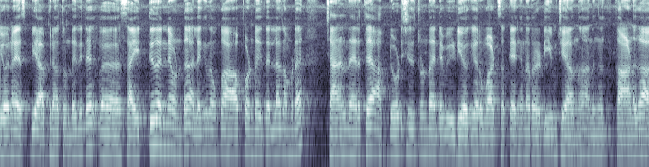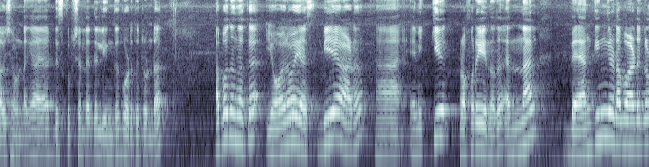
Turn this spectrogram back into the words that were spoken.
യോനോ എസ് ബി ആപ്പിനകത്തുണ്ട് ഇതിന്റെ സൈറ്റ് തന്നെ ഉണ്ട്. അല്ലെങ്കിൽ നമുക്ക് ആപ്പുണ്ട് ഇതെല്ലാം നമ്മുടെ ചാനൽ നേരത്തെ അപ്ലോഡ് ചെയ്തിട്ടുണ്ട്. അതിന്റെ വീഡിയോ ഒക്കെ റിവാർഡ്സ് ഒക്കെ എങ്ങനെ റെഡീം ചെയ്യാമെന്ന് നിങ്ങൾക്ക് കാണുക ആവശ്യമുണ്ടെങ്കിൽ ഡിസ്ക്രിപ്ഷനിൽ എന്റെ ലിങ്ക് കൊടുത്തിട്ടുണ്ട്. അപ്പോൾ നിങ്ങൾക്ക് യോനോ എസ് ബി ഐ ആണ് എനിക്ക് പ്രിഫർ ചെയ്യുന്നത്. എന്നാൽ ബാങ്കിങ് ഇടപാടുകൾ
